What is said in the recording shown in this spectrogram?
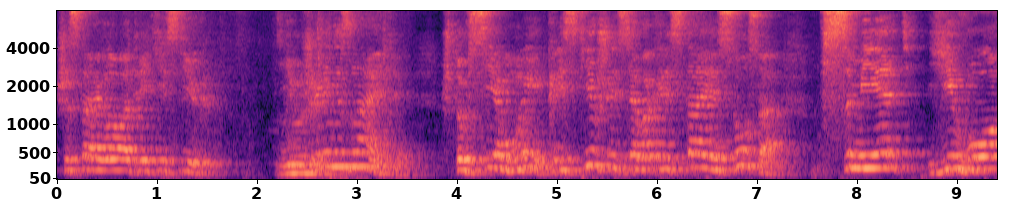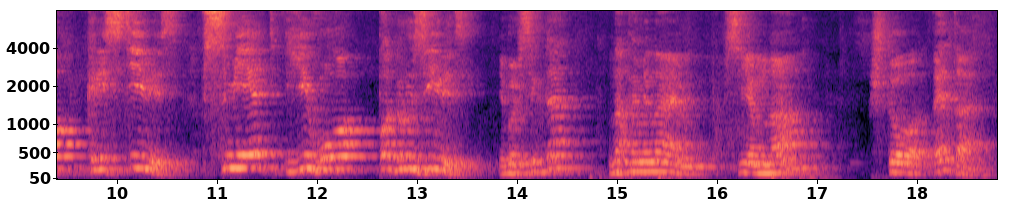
6 глава, 3 стих. Неужели не знаете, что все мы, крестившиеся во Христа Иисуса, в смерть Его крестились, в смерть Его погрузились? И мы всегда напоминаем всем нам, что это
